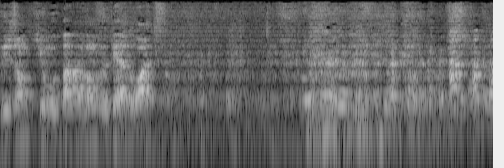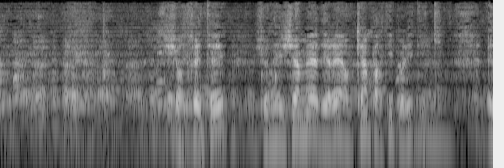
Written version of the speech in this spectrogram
Des gens qui ont auparavant voté à droite Je suis retraité, je n'ai jamais adhéré à aucun parti politique. Et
